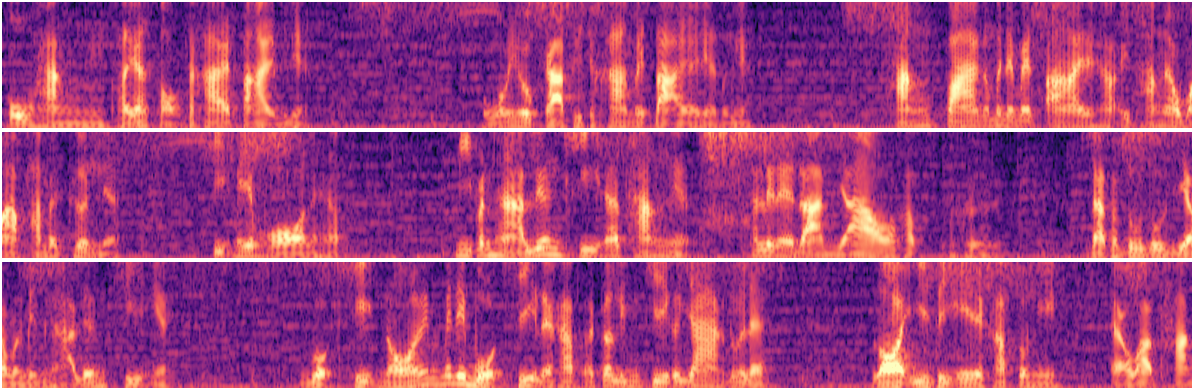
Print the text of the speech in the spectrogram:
โกฮังไทยสองจะฆ่าให้ตายไหมเนี่ย ผมว่ามีโอกาสที่จะฆ่าไม่ตายนะเนี่ยตรงเนี้ยทั้งฟ้าก็ไม่ได้ไม่ตายนะครับไอ้ทั้งเอลมาพาแมทเทิลเนี่ยคีไม่พอนะครับ มีปัญหาเรื่องคีนะทั้งเนี่ย ถ้าเล่นในด่านยาวอะครับเออด่านศัตรูตัวเดียวมันมีปัญหาเรื่องคีไง บวกคีน้อยไม่ได้บวกคีเลยครับ แล้วก็ลิงคีก็ยากด้วยแหละ รอ ECA ครับตัวนี้เอลวาทั้ง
